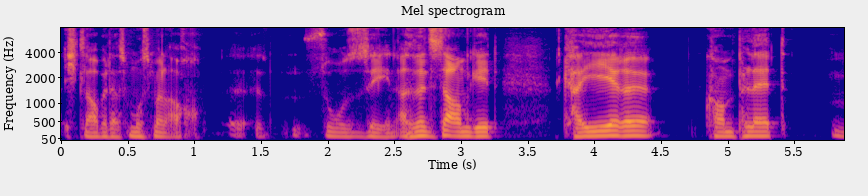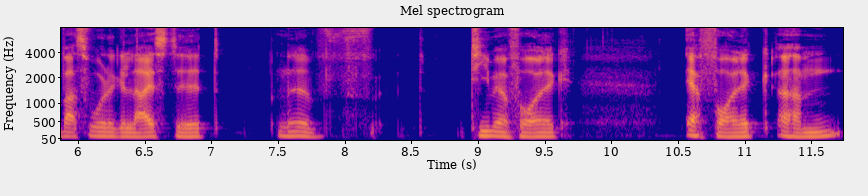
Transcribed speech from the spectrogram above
ich glaube, das muss man auch äh, so sehen. Also wenn es darum geht, Karriere komplett, was wurde geleistet, ne, Teamerfolg, Erfolg, ähm,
